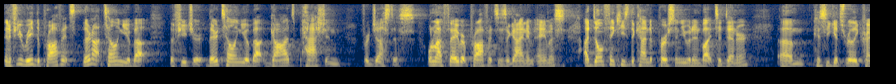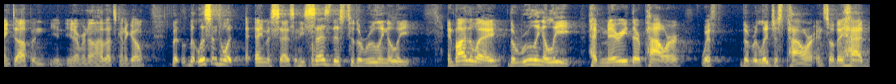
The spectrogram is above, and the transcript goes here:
And if you read the prophets, they're not telling you about the future, they're telling you about God's passion for justice. One of my favorite prophets is a guy named Amos. I don't think he's the kind of person you would invite to dinner because um, he gets really cranked up and you, you never know how that's going to go. But, but listen to what Amos says. And he says this to the ruling elite. And by the way, the ruling elite had married their power with the religious power. And so they had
